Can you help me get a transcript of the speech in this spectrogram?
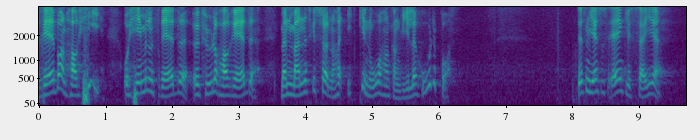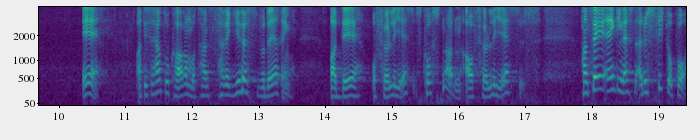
revene har hi, og himmelens rede, fugler har rede. Men menneskesønnen har ikke noe han kan hvile hodet på. Det som Jesus egentlig sier, er at disse her to karene må ta en seriøs vurdering av det å følge Jesus. Kostnaden av å følge Jesus. Han sier egentlig nesten er du sikker på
